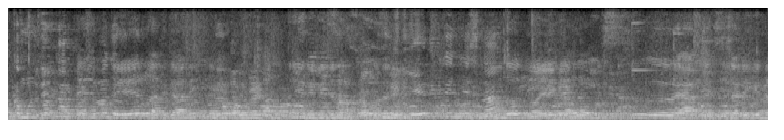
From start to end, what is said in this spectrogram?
ఒక మున్సిపల్ కార్పొరేషన్లో ఏ రివిజన్ చేసినా జరిగిన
